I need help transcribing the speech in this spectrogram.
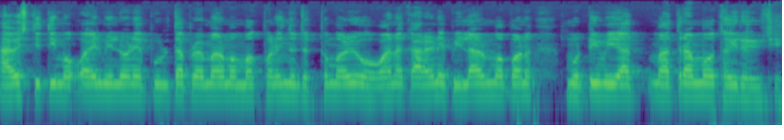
આવી સ્થિતિમાં ઓઇલ મિલોને પૂરતા પ્રમાણમાં મગફળીનો જથ્થો મળ્યો હોવાના કારણે પિલાણમાં પણ મોટી માત્રામાં થઈ રહ્યું છે.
